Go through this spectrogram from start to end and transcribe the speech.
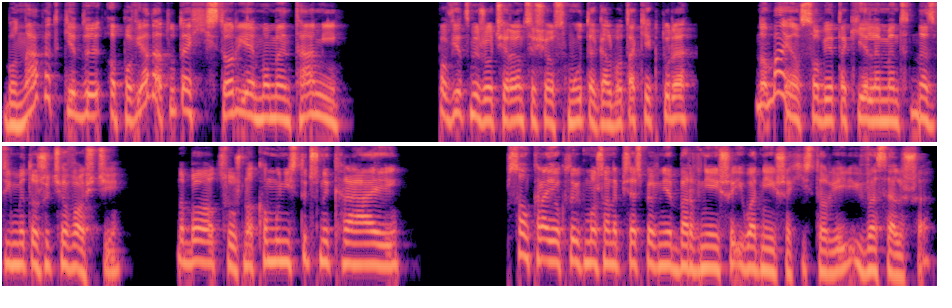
Bo nawet kiedy opowiada tutaj historie momentami, powiedzmy, że ocierające się o smutek, albo takie, które no mają w sobie taki element, nazwijmy to, życiowości. No bo cóż, no komunistyczny kraj, są kraje, o których można napisać pewnie barwniejsze i ładniejsze historie i weselsze.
